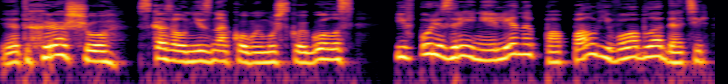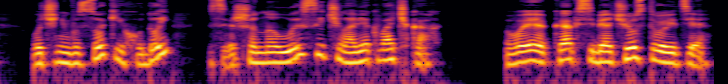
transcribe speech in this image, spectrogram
«Это хорошо», — сказал незнакомый мужской голос, и в поле зрения Лены попал его обладатель, очень высокий, худой и совершенно лысый человек в очках. «Вы как себя чувствуете?»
